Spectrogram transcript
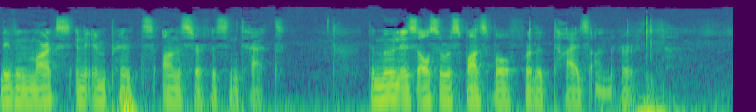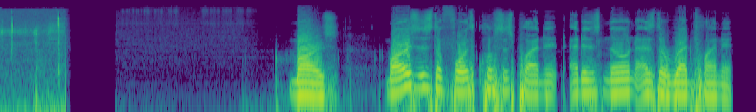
leaving marks and imprints on the surface intact. The Moon is also responsible for the tides on Earth. Mars. Mars is the fourth closest planet and is known as the red planet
